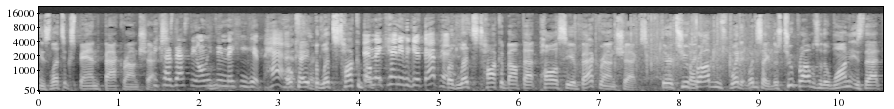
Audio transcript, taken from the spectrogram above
is let's expand background checks. Because that's the only thing they can get passed. Okay, but let's talk about. And they can't even get that passed. But let's talk about that policy of background checks. There are two problems. Wait, wait a second. There's two problems with it. One is that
